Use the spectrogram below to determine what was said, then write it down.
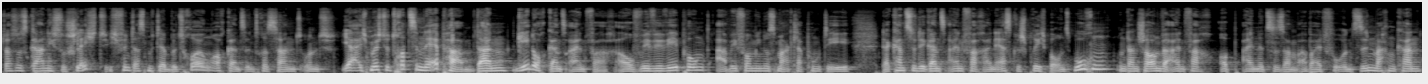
das ist gar nicht so schlecht. Ich finde das mit der Betreuung auch ganz interessant und ja, ich möchte trotzdem eine App haben. Dann geh doch ganz einfach auf www.abv-makler.de. Da kannst du dir ganz einfach ein Erstgespräch bei uns buchen und dann schauen wir einfach, ob eine Zusammenarbeit für uns Sinn machen kann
